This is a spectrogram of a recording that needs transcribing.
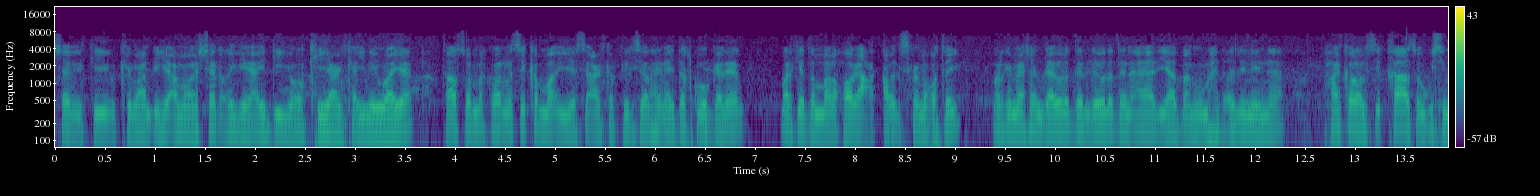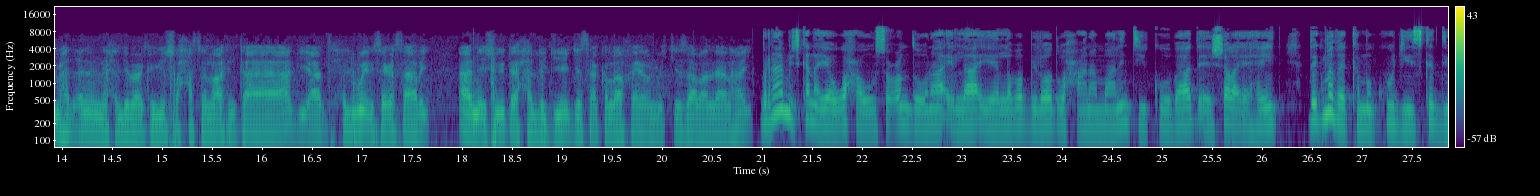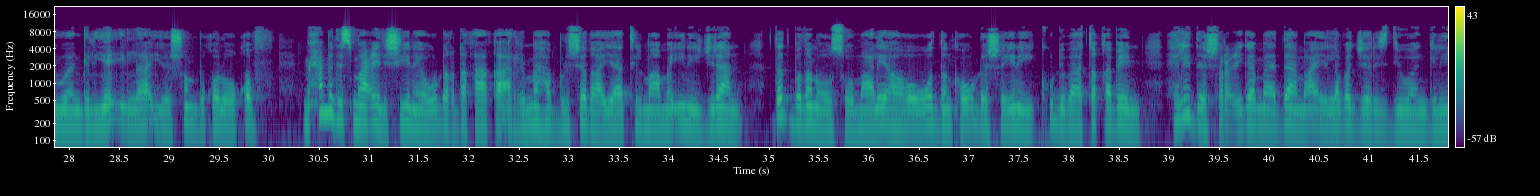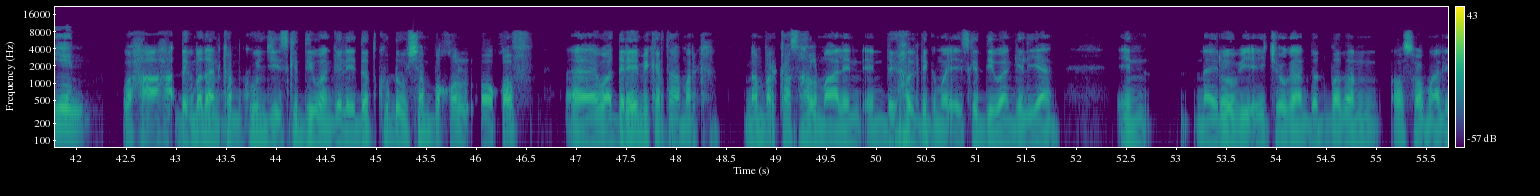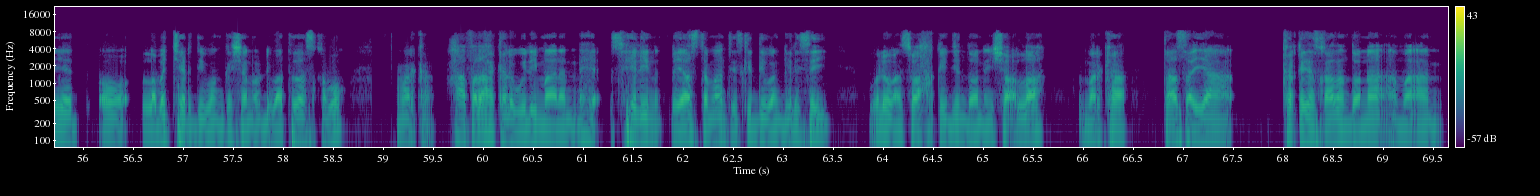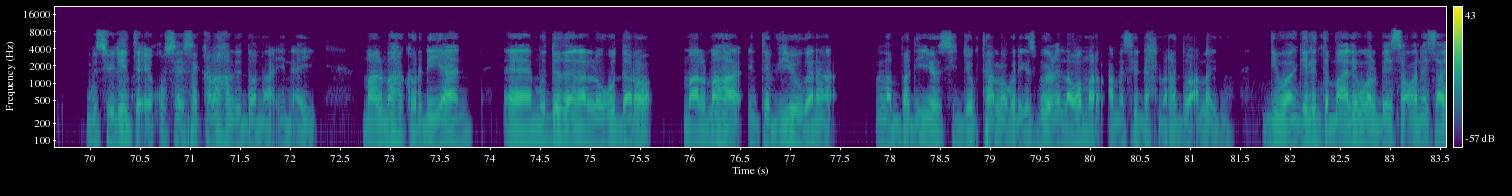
sharkii kimaandhihii ama sharciga aidiga oo kenyaanka inay waayaan taasoo marka horena si kama iyo si aan ka fiirsan lahayn ay dadku u galeen. Markii dambena xoogaa caqabad iska noqotay. Marka meeshaan dowladdan dowladdan aad iyo aad baan ugu mahad celinaynaa. Waxaan kaloon si qaasa ugu sii mahad celinaynaa xildhibaanka yuusuf xasan oo arrinta aad iyo aad xil weyn isaga saaray. Aadna isugu taxallujiyey jasaaka allahu khayran jazaa baan leenahay. Barnaamijkan ayaa waxa uu socon doonaa ilaa iyo laba bilood waxaana maalintii koowaad ee shalay ahayd. Degmada kamakuuji iska diiwaangeliyey ilaa iyo shan boqol oo qof maxamed ismaaciil shiine oo u dhaqdhaqaaqa arrimaha bulshada ayaa tilmaamay inay jiraan dad badan oo soomaali ah oo wadanka u dhashay inay ku dhibaato qabeen helidda sharciga maadaama ay laba jeer isdiiwaangeliyeen waxaa degmadan kamkunji iska diiwaangeliyay dad ku dhow shan boqol oo qof. Waa dareemi kartaa marka nambarkaas hal maalin in hal degmo ay iska diiwaangeliyaan in nairobi ay joogaan dad badan oo soomaaliyeed oo laba jeer diiwaan gashan oo dhibaatadaas qabo marka xaafadaha kale weli maanan helin qiyaasta maanta iska diiwaan gelisay walow aan soo xaqiijin doono insha allah. Marka taas ayaa ka qiyaas qaadan doonaa ama aan mas'uuliyiinta ay quseyso kala hadli doonaa in ay maalmaha kordhiyaan. Muddadana lagu daro maalmaha interviewgana la badiyo si joogtaa looga dhigo isbuuci laba mar ama saddex mar hadduu alla idmo. Diiwaangelinta maalin walbay soconaysaa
